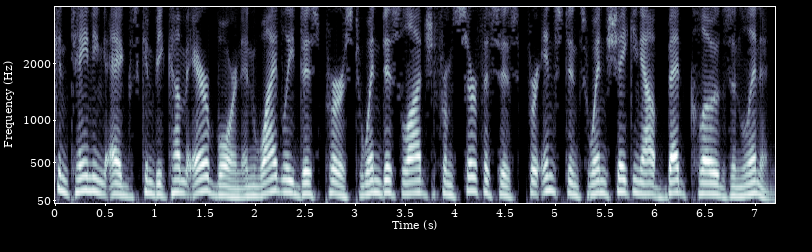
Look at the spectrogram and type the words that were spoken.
containing eggs can become airborne and widely dispersed when dislodged from surfaces, for instance when shaking out bed clothes and linen.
